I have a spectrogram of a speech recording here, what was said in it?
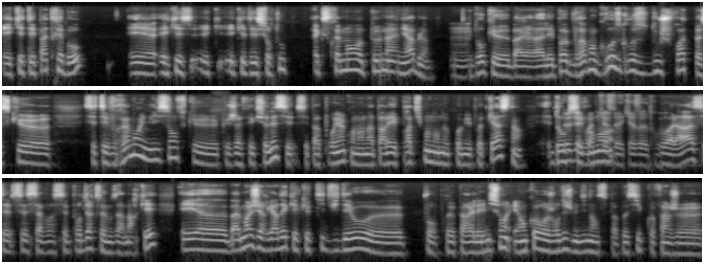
et qui était pas très beau, et, et, qui, et, qui était surtout extrêmement peu maniable. Mm. donc, euh, bah, à l'époque, vraiment grosse, grosse douche froide parce que c'était vraiment une licence que, que j'affectionnais. C'est pas pour rien qu'on en a parlé pratiquement dans nos premiers podcasts. Donc, c'est vraiment. Voilà, c'est pour dire que ça nous a marqué. Et euh, bah, moi, j'ai regardé quelques petites vidéos. Euh, pour préparer l'émission et encore aujourd'hui je me dis non c'est pas possible quoi enfin je, me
